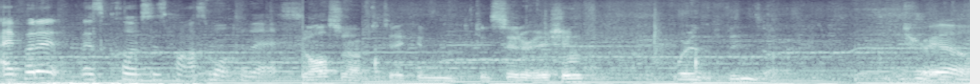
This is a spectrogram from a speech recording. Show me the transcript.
I put it as close as possible to this. You also have to take in consideration where the fins are. True.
